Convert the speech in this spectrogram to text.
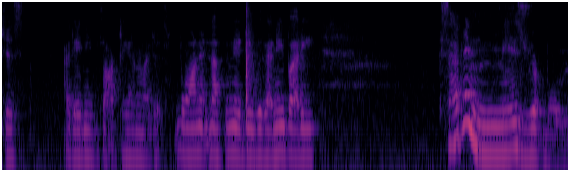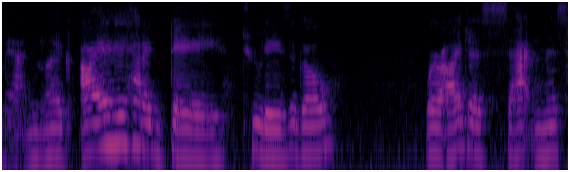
just, I didn't even talk to him. I just wanted nothing to do with anybody. Because I've been miserable, man. Like, I had a day two days ago where I just sat in this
